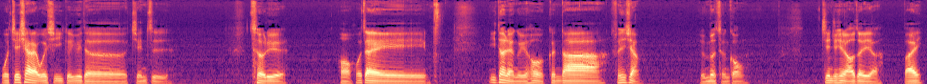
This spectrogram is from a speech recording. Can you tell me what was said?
我接下来为期一个月的减脂策略，哦，会在一到两个月后跟大家分享有没有成功。今天就先聊到这里了，拜。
